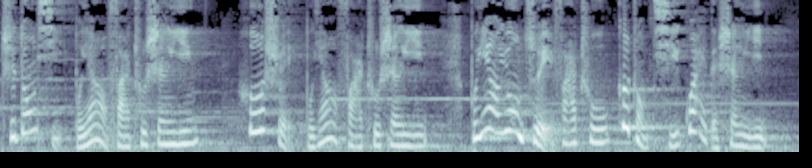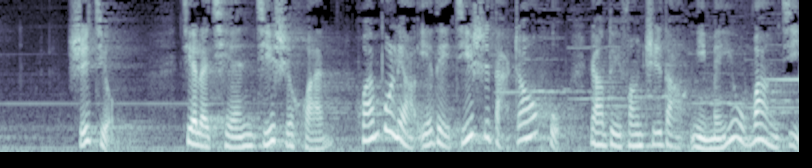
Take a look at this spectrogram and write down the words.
吃东西不要发出声音，喝水不要发出声音，不要用嘴发出各种奇怪的声音。十九，借了钱及时还，还不了也得及时打招呼，让对方知道你没有忘记。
